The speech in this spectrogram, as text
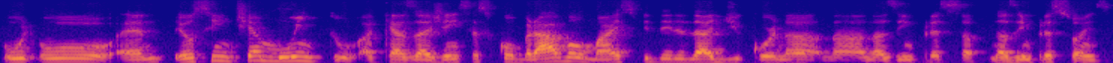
o, o é, eu sentia muito que as agências cobravam mais fidelidade de cor na, na, nas, nas impressões.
